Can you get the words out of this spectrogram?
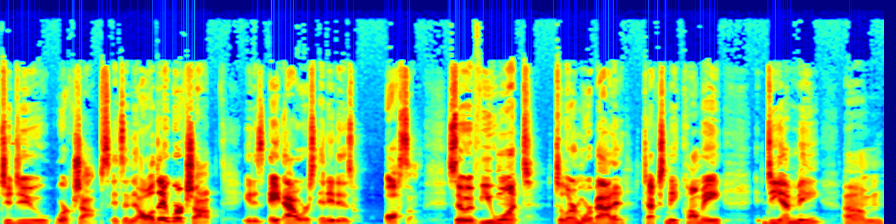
to do workshops. It's an all day workshop. It is eight hours and it is awesome. So if you want to learn more about it, text me, call me, DM me, um,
